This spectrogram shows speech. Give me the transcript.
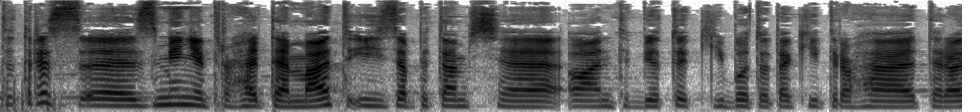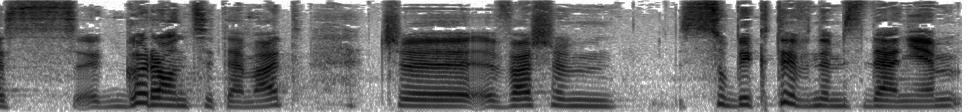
To teraz e, zmienię trochę temat i zapytam się o antybiotyki, bo to taki trochę teraz gorący temat. Czy waszym subiektywnym zdaniem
